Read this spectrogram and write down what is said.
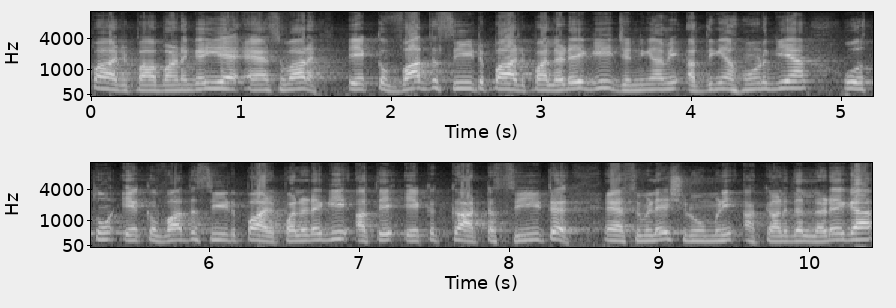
ਭਾਜਪਾ ਬਣ ਗਈ ਹੈ। ਇਸ ਵਾਰ ਇੱਕ ਵੱਧ ਸੀਟ ਭਾਜਪਾ ਲੜੇਗੀ, ਜਿੰਨੀਆਂ ਵੀ ਅੱਧੀਆਂ ਹੋਣਗੀਆਂ, ਉਸ ਤੋਂ ਇੱਕ ਵੱਧ ਸੀਟ ਭਾਜਪਾ ਲੜੇਗੀ ਅਤੇ ਇੱਕ ਘੱਟ ਸੀਟ ਇਸ ਵੇਲੇ ਸ਼੍ਰੋਮਣੀ ਅਕਾਲੀ ਦਲ ਲੜੇਗਾ,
